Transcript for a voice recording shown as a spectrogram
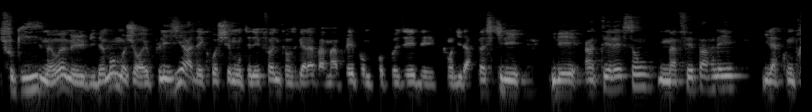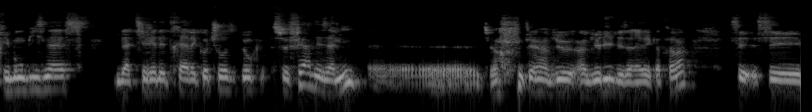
il faut qu'il dise, mais ouais, mais évidemment, moi j'aurais plaisir à décrocher mon téléphone quand ce gars-là va m'appeler pour me proposer des candidats, parce qu'il est, il est intéressant, il m'a fait parler, il a compris mon business, il a tiré des traits avec autre chose. Donc, se faire des amis, euh, tu un vieux un vieux livre des années 80 c'est c'est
